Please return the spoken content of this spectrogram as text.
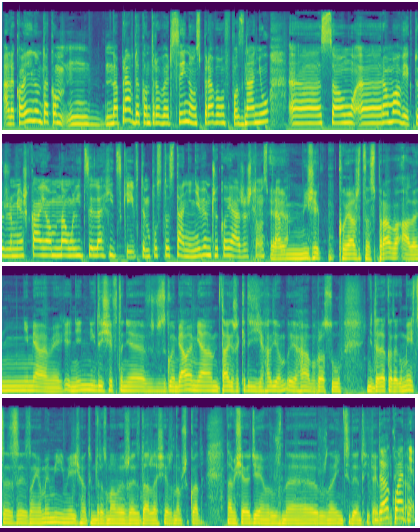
ale kolejną taką m, mm, naprawdę kontrowersyjną sprawą w Poznaniu e, są e, Romowie, którzy mieszkają na ulicy Lechickiej, w tym pustostanie. Nie wiem, czy kojarzysz tą sprawę. E, mi się kojarzy ta sprawa, ale nie miałem, nie, nigdy się w to nie zgłębiałem. Miałem tak, że kiedyś jechali, jechałem po prostu niedaleko tego miejsca ze znajomymi i mieliśmy o tym rozmowę, że zdarza się, że na przykład tam się dzieją różne różne, różne incydenty i tak dalej. Dokładnie.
